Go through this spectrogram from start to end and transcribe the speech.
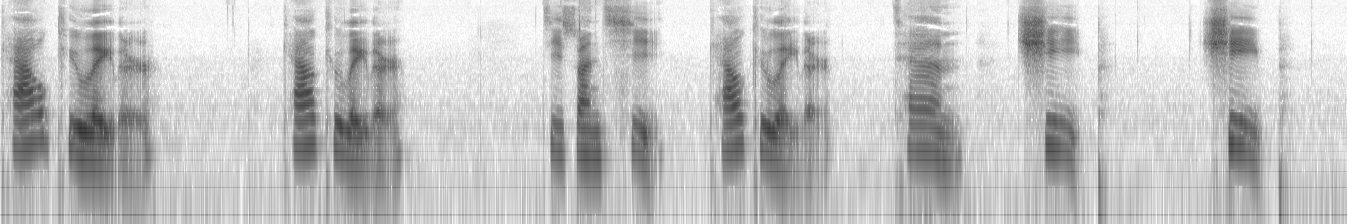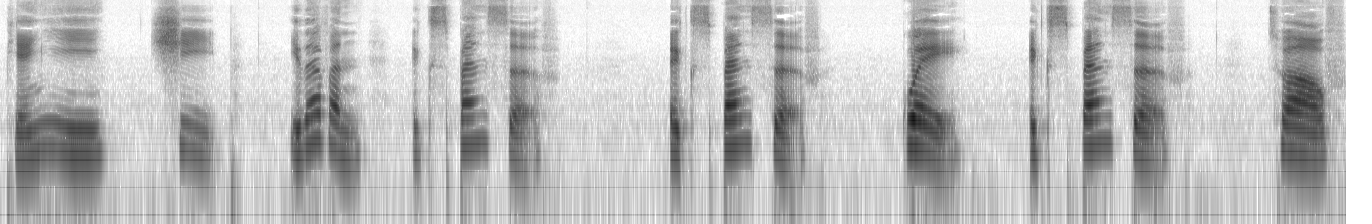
calculator, calculator. 计算器 calculator. Ten, cheap, cheap. 便宜 cheap. Eleven, expensive, expensive. 贵 expensive. Twelve,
